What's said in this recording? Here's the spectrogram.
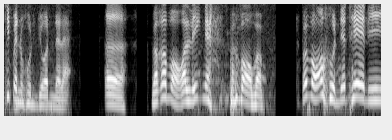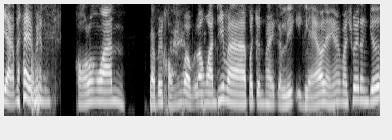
ที่เป็นหุ่นยนต์เนี่ยแหละ เออ แล้วก็บอกว่าริกเนี่ย มันบอกแบบ มันบอกว่าหุ่นเนี่ยเท่ดีอยากได้เป็นของรางวัลแบบเป็นของแบบรางวัลที่มาประจนภัยกับลิกอีกแล้วอะไรเงี้ยมาช่วยตั้งเยอะ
